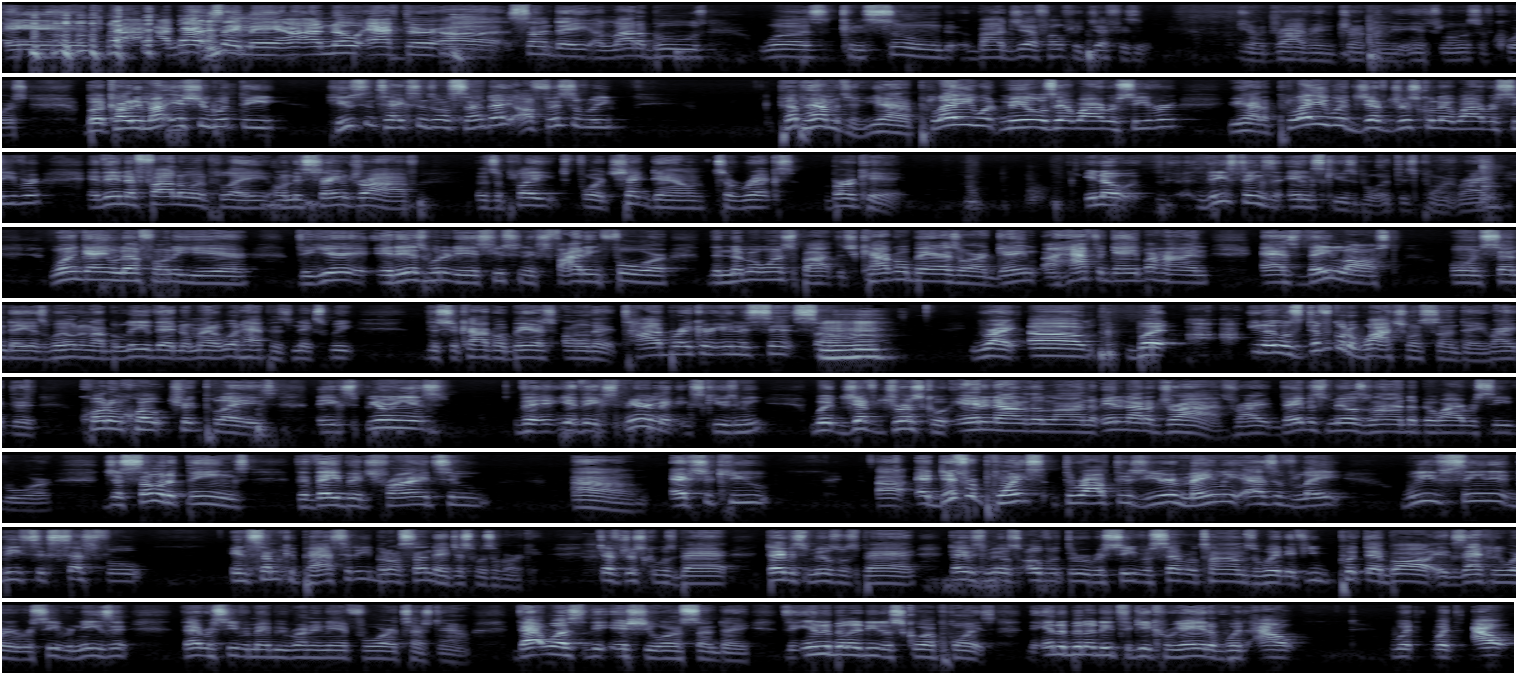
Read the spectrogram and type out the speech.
And I, I, gotta say, man, I, I know after uh, Sunday, a lot of booze was consumed by Jeff. Hopefully, Jeff isn't, you know, driving drunk under the influence, of course. But Cody, my issue with the Houston Texans on Sunday, offensively, Pep Hamilton, you had a play with Mills at wide receiver. You had a play with Jeff Driskel at wide receiver, and then the following play on the same drive, there's a play for a check down to Rex Burkhead you know, these things are inexcusable at this point, right? One game left on the year. The year it is what it is. Houston is fighting for the number one spot. The Chicago Bears are a game, a half a game behind, as they lost on Sunday as well. And I believe that no matter what happens next week, the Chicago Bears own that tiebreaker in a sense. So, mm-hmm. right. Um, but uh, you know, it was difficult to watch on Sunday, right? The quote unquote trick plays, the experience the the experiment, excuse me, with Jeff Driskel in and out of the lineup, in and out of drives, right? Davis Mills lined up at wide receiver, or just some of the things that they've been trying to um, execute uh, at different points throughout this year, mainly as of late. We've seen it be successful in some capacity, but on Sunday it just wasn't working. Jeff Driskel was bad. Davis Mills was bad. Davis Mills overthrew receiver several times. With if you put that ball exactly where the receiver needs it, that receiver may be running in for a touchdown. That was the issue on Sunday. The inability to score points, the inability to get creative without with without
